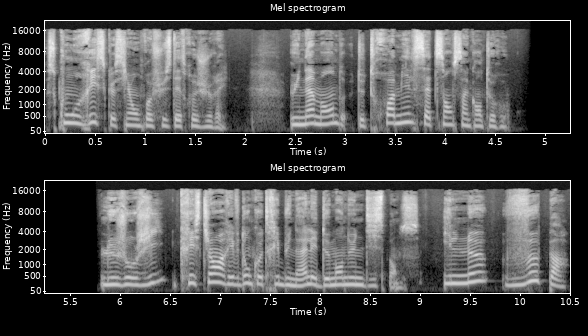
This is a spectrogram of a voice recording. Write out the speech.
ce qu'on risque si on refuse d'être juré. Une amende de 3750 euros. Le jour J, Christian arrive donc au tribunal et demande une dispense. Il ne veut pas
